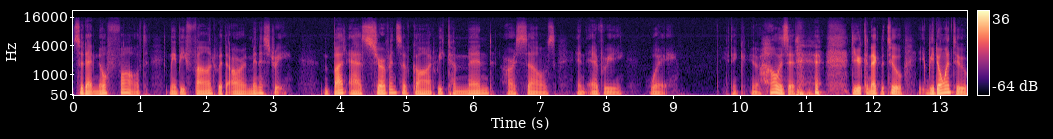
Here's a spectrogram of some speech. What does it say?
so that no fault may be found with our ministry. But as servants of God, we commend ourselves in every way you think, you know, how is it? Do you connect the two? We don't want to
